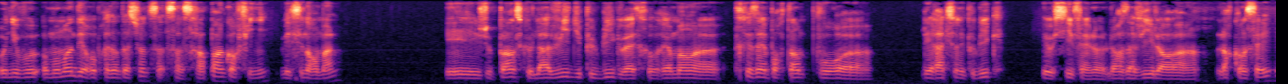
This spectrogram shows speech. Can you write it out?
au, niveau, au moment des représentations, ça ne sera pas encore fini, mais c'est normal. Et je pense que l'avis du public va être vraiment euh, très important pour euh, les réactions du public et aussi enfin, leurs avis, leurs, leurs conseils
